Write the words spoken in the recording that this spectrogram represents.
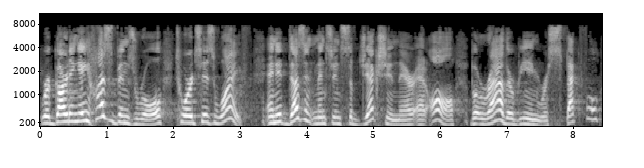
regarding a husband's role towards his wife. And it doesn't mention subjection there at all, but rather being respectful,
